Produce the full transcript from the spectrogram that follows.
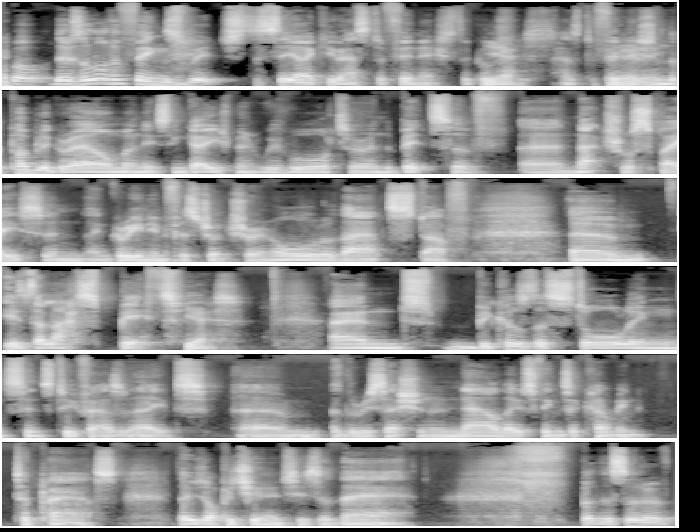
well, there's a lot of things which the CIQ has to finish. The course Yes, has to finish really. in the public realm and its engagement with water and the bits of uh, natural space and, and green infrastructure and all of that stuff um, is the last bit. Yes. And because the stalling since 2008 um, of the recession, and now those things are coming to pass, those opportunities are there. But the sort of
